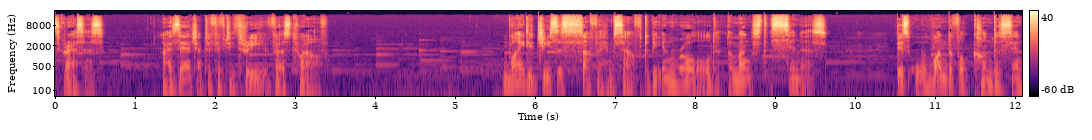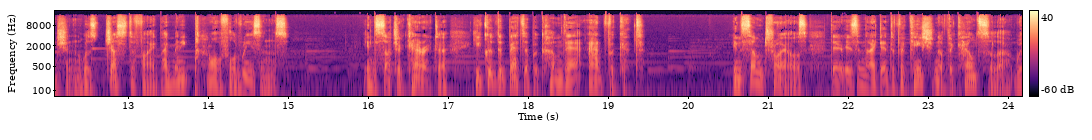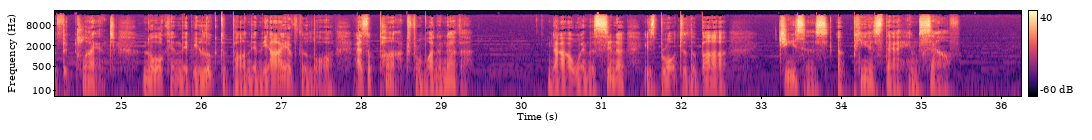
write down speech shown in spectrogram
Transgressors. Isaiah chapter 53, verse 12. Why did Jesus suffer himself to be enrolled amongst sinners? This wonderful condescension was justified by many powerful reasons. In such a character, he could the better become their advocate in some trials, there is an identification of the counselor with the client, nor can they be looked upon in the eye of the law as apart from one another. Now, when the sinner is brought to the bar, Jesus appears there himself.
